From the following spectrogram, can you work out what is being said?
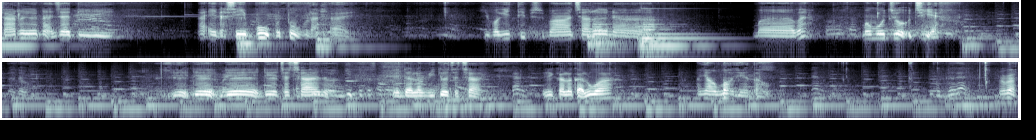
cara nak jadi ah, Eh dah sibuk betul lah hai. Okay, bagi tips bah, cara nak me, apa? Memujuk GF dia dia dia, dia cacat tu. Dia dalam video cacat. Kan? Jadi kalau kat luar hanya Allah je yang tahu. Kan? Apa?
